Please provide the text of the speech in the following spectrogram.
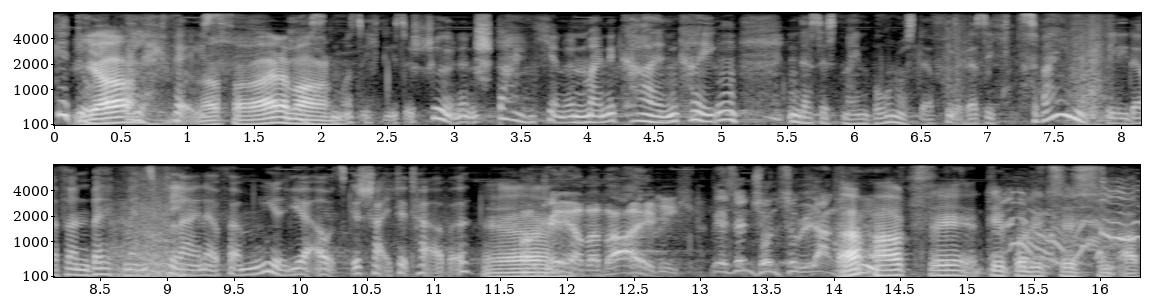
Geduld, Ja, Clayface. lass mal weitermachen. muss ich diese schönen Steinchen in meine Krallen kriegen. Das ist mein Bonus dafür, dass ich zwei Mitglieder von Batmans kleiner Familie ausgeschaltet habe. Ja, Okay, aber beeil dich. Wir sind schon zu lang. dann haut sie die Polizistin ab.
